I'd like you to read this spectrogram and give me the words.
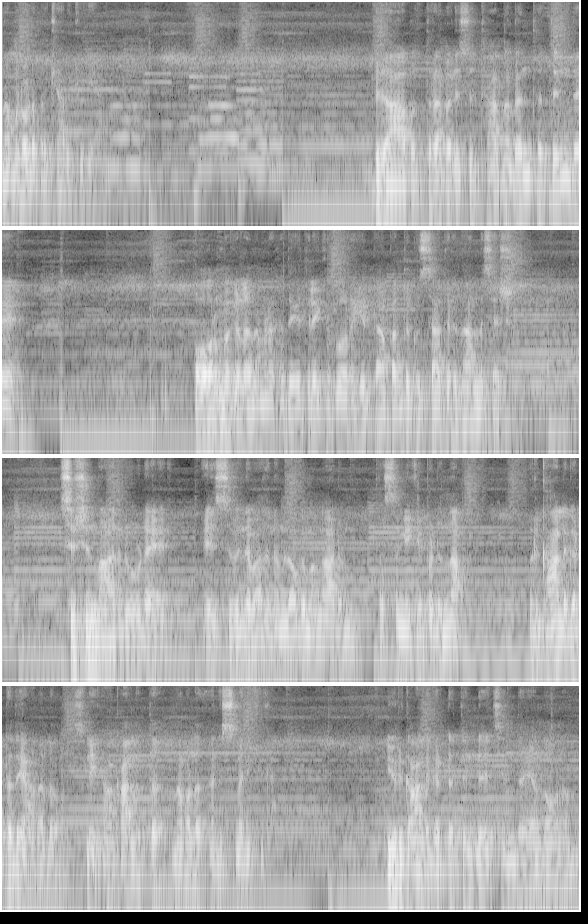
നമ്മളോട് പ്രഖ്യാപിക്കുകയാണ്. പിതാപുത്ര പരിശുദ്ധാത്മ ബന്ധത്തിന്റെ ഓർമ്മകൾ നമ്മുടെ ഹൃദയത്തിലേക്ക് കോറിയിട്ട പന്തകുസ്ത തിരുനാളിന് ശേഷം ശിഷ്യന്മാരിലൂടെ യേശുവിന്റെ വചനം ലോകമെങ്ങാടും പ്രസംഗിക്കപ്പെടുന്ന ഒരു കാലഘട്ടതയാണല്ലോ സ്ലീഹ കാലത്ത് നമ്മൾ അനുസ്മരിക്കുക. ഈ ഒരു കാലഘട്ടത്തിന്റെ ചിന്ത എന്നോണം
